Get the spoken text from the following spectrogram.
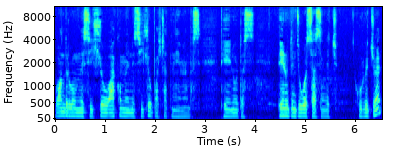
Wonder Woman-ээс илүү, Aquaman-ээс илүү болж чадна юм бас пенууд бас пенуудын зүгээс бас ингэж хүргэж байна.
